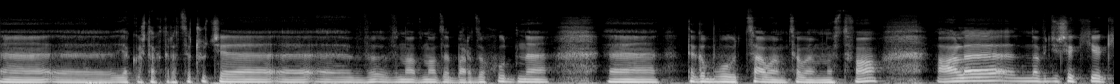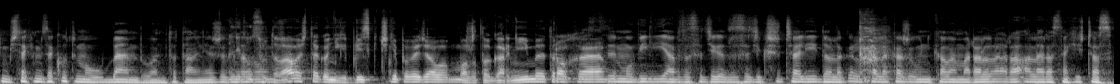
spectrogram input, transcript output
e, e, jakoś tak tracę czucie e, e, w, w, no, w nodze, bardzo chudne. E, tego było całe, całe mnóstwo, ale no widzisz, jak, jakimś takim zakutym łbem byłem totalnie, że Nie wydawało konsultowałeś tego? Nikt bliski ci nie powiedział? Może to ogarnijmy trochę? Mówili, a w zasadzie, w zasadzie krzyczeli, do le- le- lekarzy unikałem, ale, raz na jakiś czas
